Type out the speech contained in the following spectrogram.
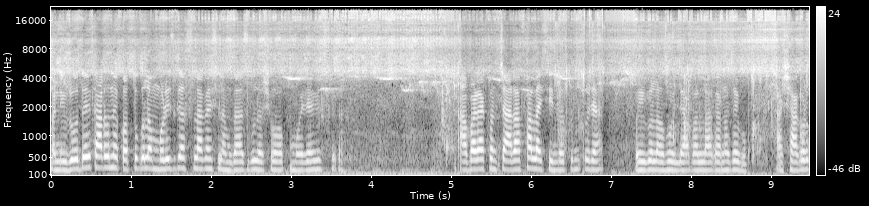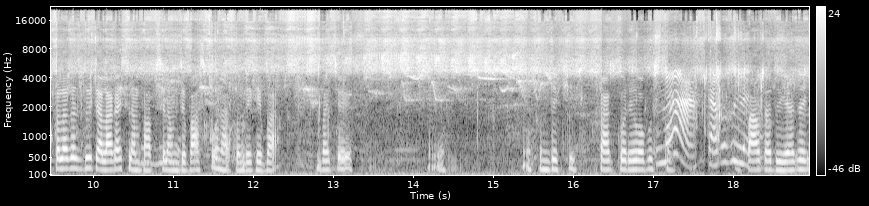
মানে রোদের কারণে কতগুলো মরিচ গাছ লাগাইছিলাম, গাছগুলো সব মরে গেছে আবার এখন চারা ফালাইছি, নতুন করে ওইগুলো হইলে আবার লাগানো যাব আর সাগর কলা গাছ দুইটা লাগাইছিলাম, ভাবছিলাম যে বাঁচবো না, এখন দেখে বা বাঁচে। এখন দেখি পাক করে অবস্থা পাওটা ধুইয়া যাই।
